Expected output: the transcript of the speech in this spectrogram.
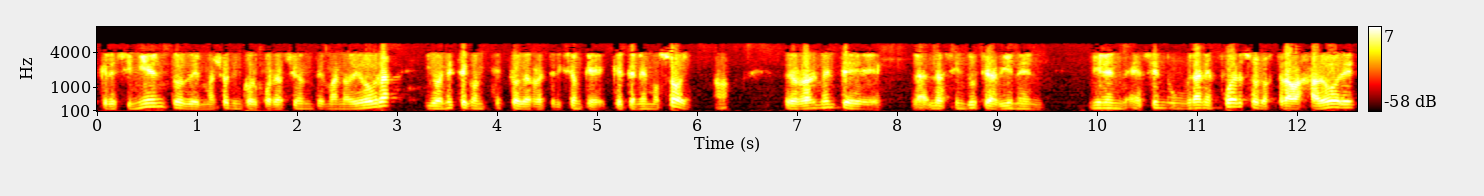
crecimiento, de mayor incorporación de mano de obra, digo, en este contexto de restricción que, tenemos hoy. Pero realmente las industrias vienen, vienen haciendo un gran esfuerzo, los trabajadores,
